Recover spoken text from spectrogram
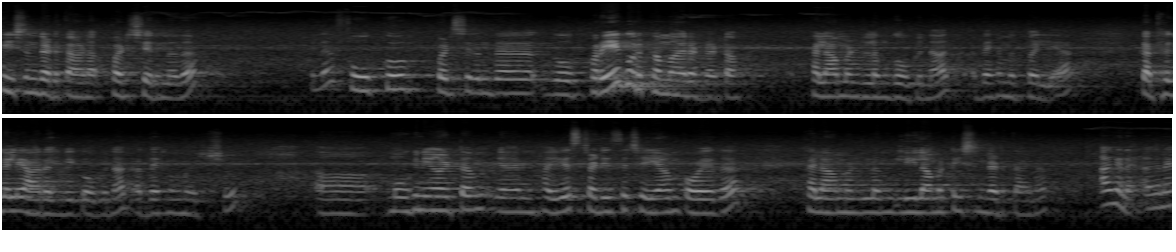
ടീച്ചറിന്റെ അടുത്താണ് പഠിച്ചിരുന്നത്. പിന്നെ ഫോക്ക് പഠിച്ചിരുന്നത് കുറേ ഗുരുക്കന്മാരുണ്ട് കേട്ടോ. കലാമണ്ഡലം ഗോപിനാഥ് അദ്ദേഹം ഇപ്പം ഇല്ല. Kathakali R L V Gopinath. അദ്ദേഹം മരിച്ചു. മോഹിനിയാട്ടം ഞാൻ ഹയർ സ്റ്റഡീസ് ചെയ്യാൻ പോയത് കലാമണ്ഡലം ലീലാമ ടീച്ചറിന്റെ അടുത്താണ്. അങ്ങനെ അങ്ങനെ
